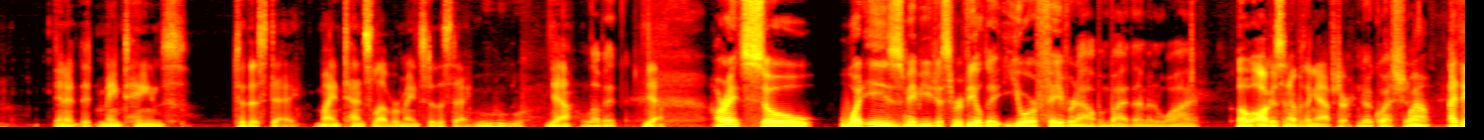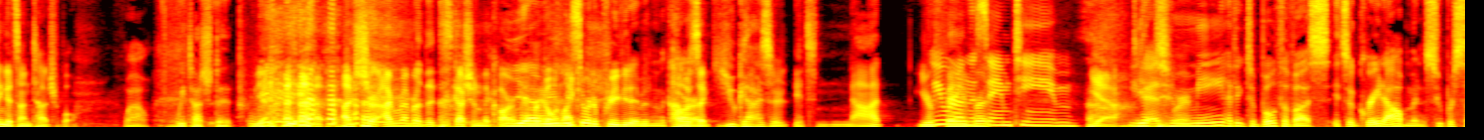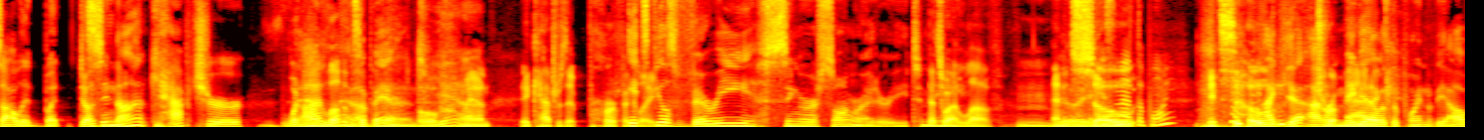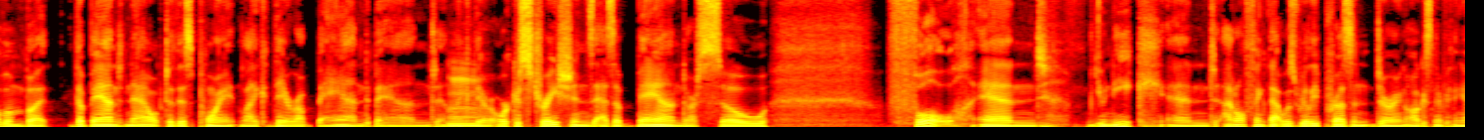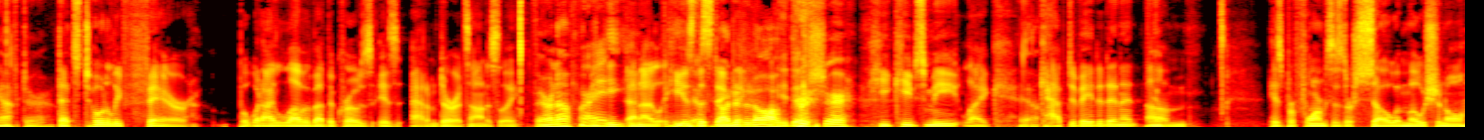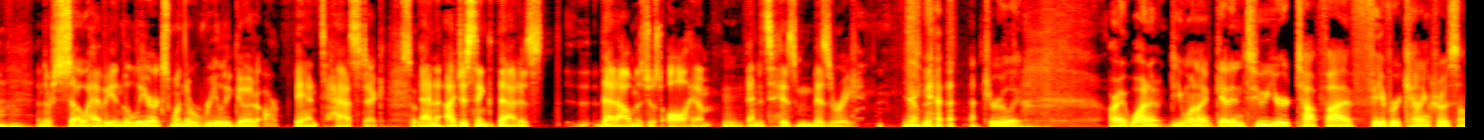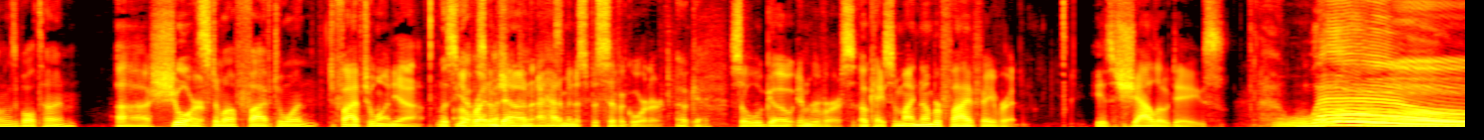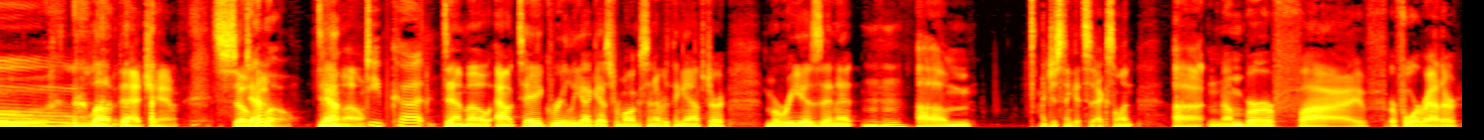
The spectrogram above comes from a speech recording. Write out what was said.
and it, it maintains to this day. My intense love remains to this day. Ooh, Yeah. love it. Yeah. All right. So, what is, maybe you just revealed it, your favorite album by them and why? Oh, August and everything after. No question. Wow. I think it's untouchable. Wow. We touched it. I'm sure. I remember the discussion in the car. I Yeah, remember we, going we like, sort of previewed it in the car. I was like, you guys are. It's not your we favorite. were on the same team. Yeah. You yeah, to were. me, I think to both of us, it's a great album and super solid, but doesn't not capture what I love as about a the band. Oh yeah, man, it captures it perfectly. It feels very singer songwritery to me. That's what I love, and it's so. Isn't that the point? It's so. I get. I don't. dramatic. Maybe that was the point of the album, but the band now up to this point, like they're a band band, and Mm. like their orchestrations as a band are so full and unique, and I don't think that was really present during August and everything after. That's totally fair. But what I love about the Crows is Adam Duritz, honestly, Fair enough. I mean, Right. he, he, and I he is the thing started that it off he for sure. he keeps me like Yeah. captivated in it. Um, his performances are so emotional Mm-hmm. and they're so heavy, and the lyrics, when they're really good, are fantastic. So and good. I just think that is that album is just all him, Hmm. and it's his misery. Yeah, truly. All right, why don't do you want to get into your top five favorite Counting Crow songs of all time? Uh, sure, List them off five to one. five to one, yeah. Unless you I'll write them down. kind I had them in a specific order, Okay. so we'll go in reverse. Okay, so my number five favorite is "Shallow Days." Wow. Love that jam. So good. Demo. demo. Deep cut. demo outtake really i guess from august and everything after maria's in it um, i just think it's excellent uh, number five or four rather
